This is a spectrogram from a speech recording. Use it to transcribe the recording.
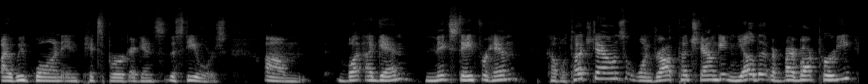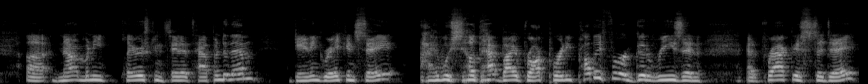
by week one in Pittsburgh against the Steelers. Um, but again, mixed day for him. Couple touchdowns, one drop touchdown, getting yelled at by Brock Purdy. Uh, not many players can say that's happened to them. Danny Gray can say, I was yelled at by Brock Purdy, probably for a good reason at practice today.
